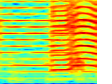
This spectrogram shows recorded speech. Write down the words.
Ah!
